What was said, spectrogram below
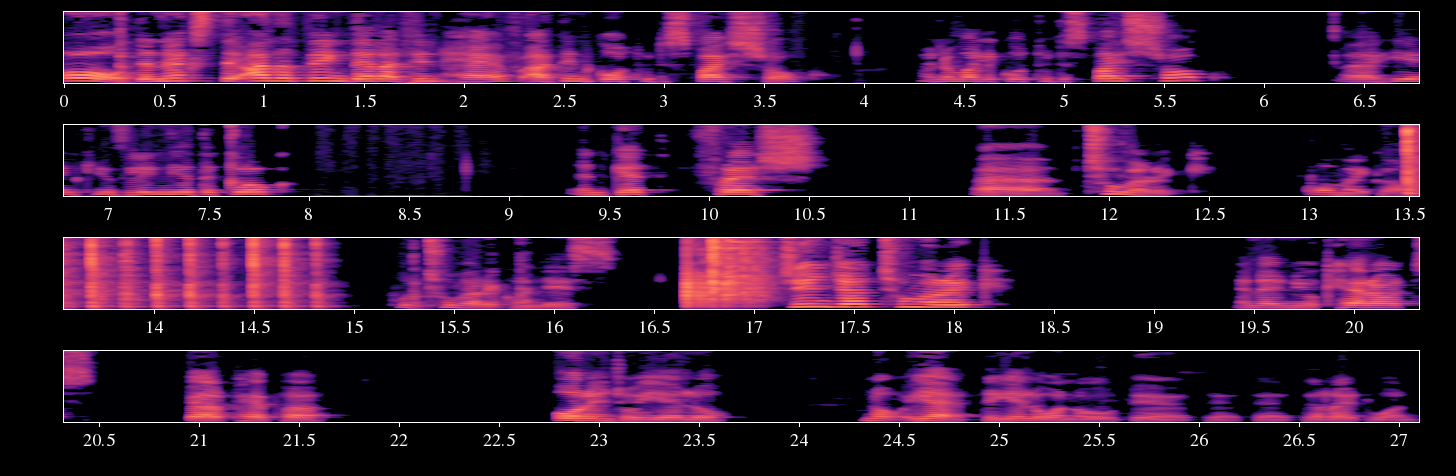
oh the next the other thing that I didn't have I didn't go to the spice shop I normally go to the spice shop uh, here in Kingsley near the clock and get fresh uh, turmeric. Oh my god. Put turmeric on this. Ginger, turmeric, and then your carrots, bell pepper, orange or yellow. No, yeah, the yellow one or the, the, the, the red one.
